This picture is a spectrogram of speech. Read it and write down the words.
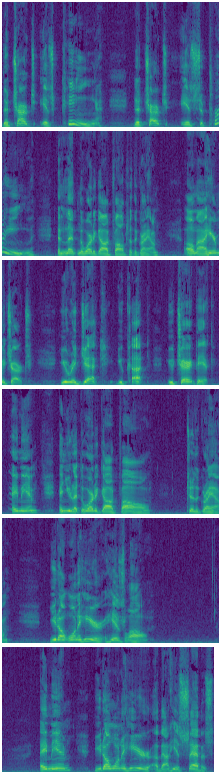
The church is king. The church is supreme in letting the word of God fall to the ground. Oh my, hear me, church. You reject, you cut, you cherry pick, Amen. And you let the word of God fall to the ground. You don't want to hear his law. Amen. You don't want to hear about his Sabbath.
